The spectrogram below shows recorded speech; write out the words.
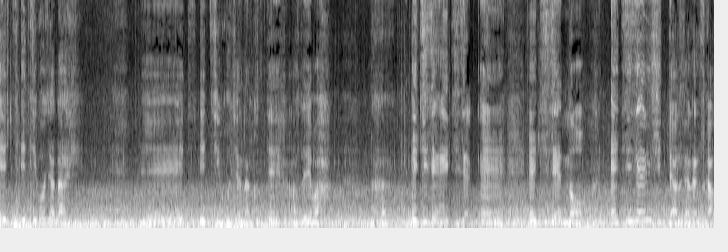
え、え、越後じゃない。えー、越後じゃなくて、あ、そういえば、越前、越前、えー、越前の、越前市ってあるじゃないですか。う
